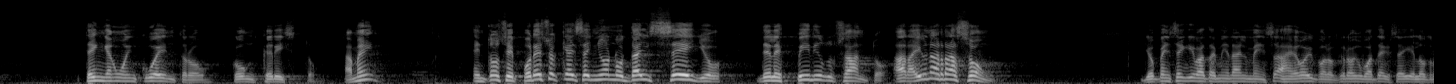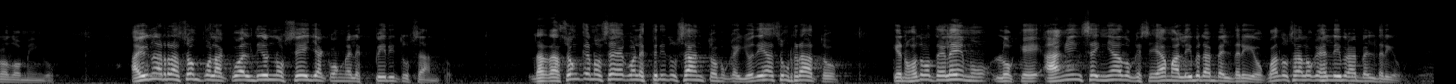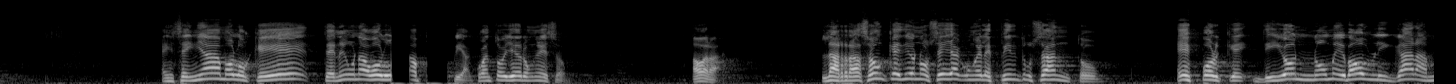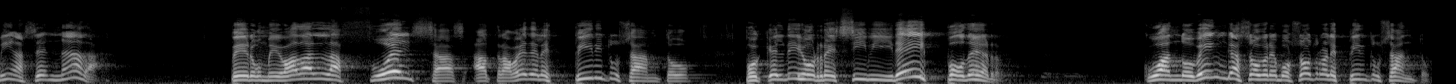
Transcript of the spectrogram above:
tenga un encuentro con Cristo. Amén. Entonces, por eso es que el Señor nos da el sello del Espíritu Santo. Ahora, hay una razón. Yo pensé que iba a terminar el mensaje hoy, pero creo que voy a tener que seguir el otro domingo. Hay una razón por la cual Dios nos sella con el Espíritu Santo. La razón que nos sella con el Espíritu Santo, porque yo dije hace un rato que nosotros tenemos lo que han enseñado que se llama libre albedrío. ¿Cuándo saben lo que es el libre albedrío? Enseñamos lo que es tener una voluntad propia. ¿Cuánto oyeron eso? Ahora, la razón que Dios nos sella con el Espíritu Santo es porque Dios no me va a obligar a mí a hacer nada pero me va a dar las fuerzas a través del Espíritu Santo, porque Él dijo, recibiréis poder cuando venga sobre vosotros el Espíritu Santo.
